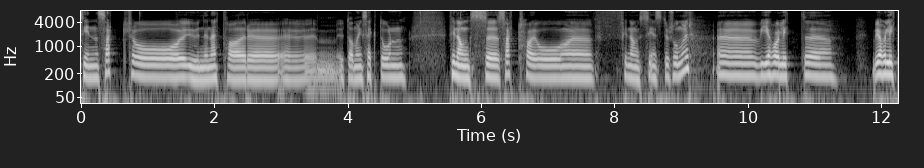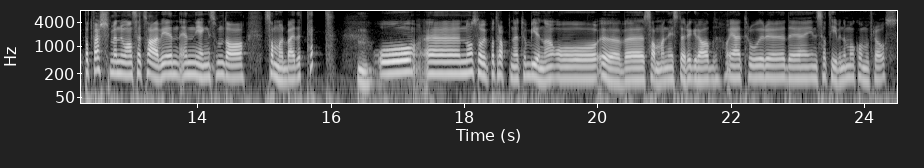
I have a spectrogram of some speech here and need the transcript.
sin CERT, og Uninett har uh, utdanningssektoren. Finans-CERT har jo uh, finansinstitusjoner. Uh, vi, har litt, vi har litt på tvers, men uansett så er vi en, en gjeng som da samarbeider tett. Mm. Og nå står vi på trappene til å begynne å øve sammen i større grad. Og jeg tror det initiativene må komme fra oss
